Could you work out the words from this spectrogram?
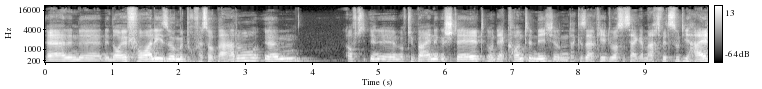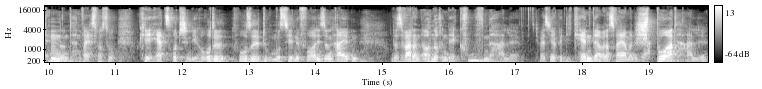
äh, eine, eine, neue Vorlesung mit Professor Bardo ähm, auf, äh, auf, die Beine gestellt und er konnte nicht und hat gesagt, okay, du hast es ja gemacht, willst du die halten? Und dann war erstmal so, okay, Herz rutscht in die Hose, Hose, du musst hier eine Vorlesung halten. Und das war dann auch noch in der Kuvenhalle. Ich weiß nicht, ob ihr die kennt, aber das war ja mal eine ja. Sporthalle.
